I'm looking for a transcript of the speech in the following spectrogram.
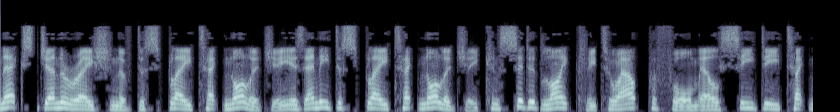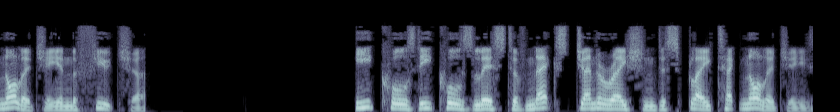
Next generation of display technology is any display technology considered likely to outperform LCD technology in the future. List of next generation display technologies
